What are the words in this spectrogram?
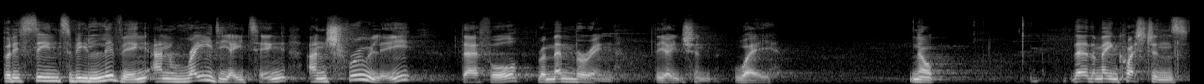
but is seen to be living and radiating and truly, therefore, remembering the ancient way? Now, they're the main questions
